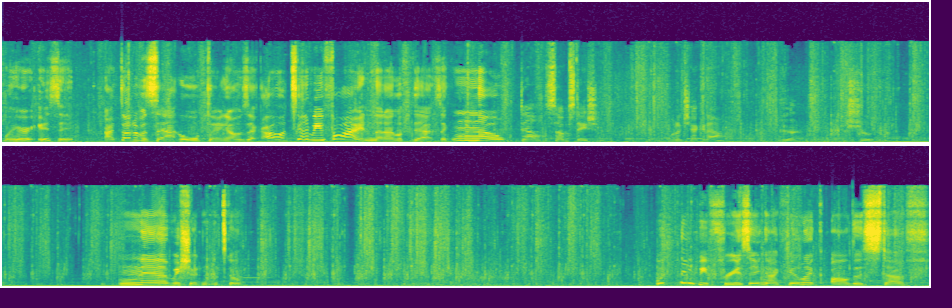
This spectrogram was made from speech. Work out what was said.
Where is it? I thought it was that little thing. I was like, oh, it's gonna be fine. then I looked at that. It's like, no. Del, substation. Want to check it out? Yeah, sure. Nah, we shouldn't. Let's go. Wouldn't they be freezing? I feel like all this stuff,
